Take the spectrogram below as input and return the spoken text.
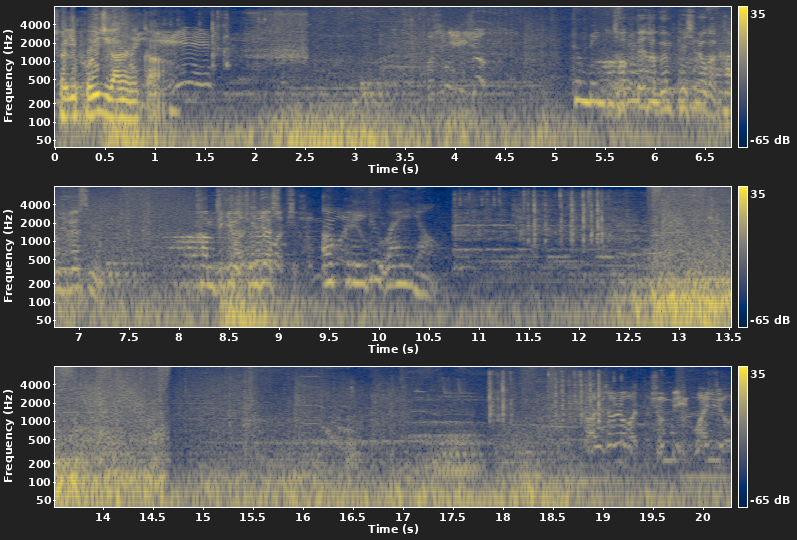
저기 보이지가 않으니까 동맹 기지가 적대적 은폐 신호가 감지됐습니다. 탐지기를 준비하십시오. 업그레이드 완료. 건설로봇 준비 완료.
